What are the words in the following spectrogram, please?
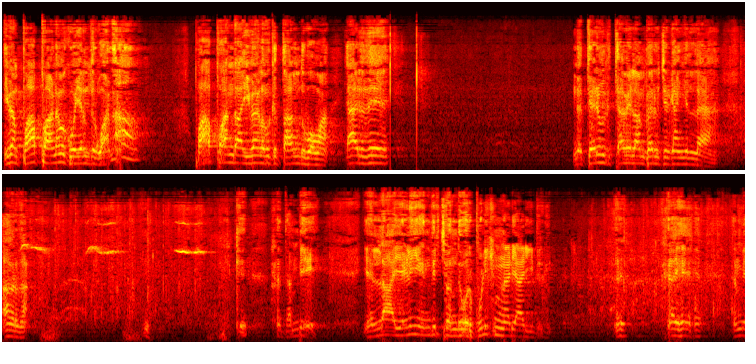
இவன் பாப்பா அளவுக்கு உயர்ந்துருவானா? பாப்பாந்தா இவன் அளவுக்கு தாழ்ந்து போவான். யார் இது? இந்த தெருவுக்கு தேவையில்லாம பேர் வச்சிருக்காங்கல்ல அவர்தான். தம்பி எல்லா எலியும் எந்திரிச்சு வந்து ஒரு புலிக்கு முன்னாடி ஆடிக்கிட்டு இருக்கு. தம்பி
